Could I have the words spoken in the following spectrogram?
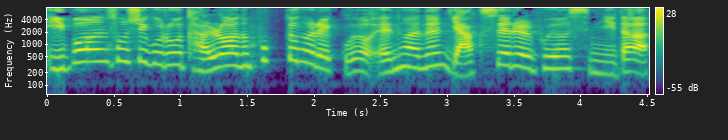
이번 소식으로 달러화는 폭등을 했고요. 엔화는 약세를 보였습니다.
